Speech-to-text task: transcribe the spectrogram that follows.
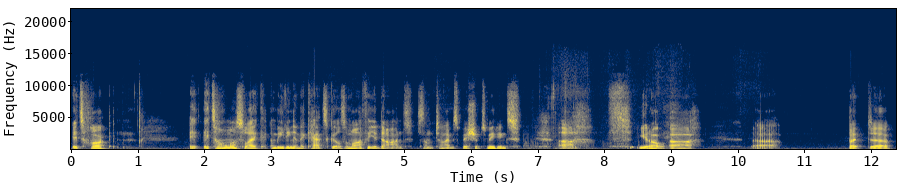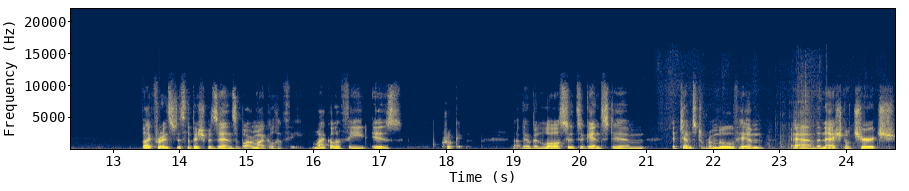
it's hard. It, it's almost like a meeting in the Catskills of mafia dons. Sometimes bishops' meetings, uh, you know. Uh, uh, but uh, like for instance, the Bishop of Zanzibar, Michael Hafidh. Michael Hafidh is crooked. Uh, there have been lawsuits against him, attempts to remove him, and the National Church,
